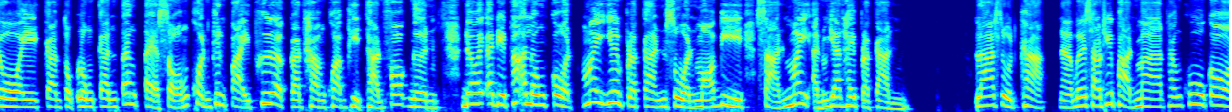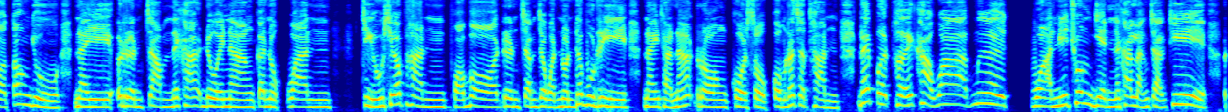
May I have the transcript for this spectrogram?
โดยการตกลงกันตั้งแต่สองคนขึ้นไปเพื่อกระทำความผิดฐานฟอกเงิน โดยอดีตพระอลงกฎไม่ยื่นประกันส่วนหมอบีศาลไม่อนุญาตให้ประกัน ล่าสุดค่ะนะเมื่อเช้าที่ผ่านมาทั้งคู่ก็ต้องอยู่ในเรือนจำนะคะ โดยนางกนกวันจิ๋วเชื้อพันธ์ผอบอเรือนจำจังหวัดนนทบุรี ในฐานะรองโฆษกกรมราชทัณฑ์ได้เปิดเผยค่ะว่าเมื่อ วานนี้ช่วงเย็นนะคะ หลังจากที่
